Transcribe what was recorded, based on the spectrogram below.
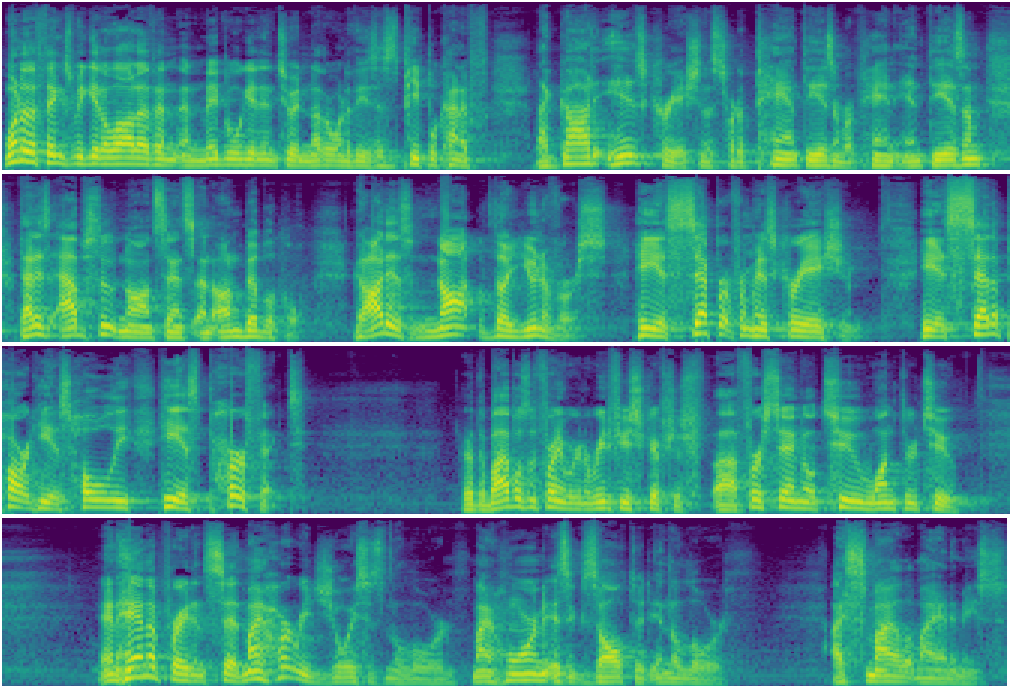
One of the things we get a lot of, and, and maybe we'll get into another one of these, is people kind of like God is creation, this sort of pantheism or panentheism. That is absolute nonsense and unbiblical. God is not the universe. He is separate from his creation. He is set apart. He is holy. He is perfect. The Bible's in front of you. We're going to read a few scriptures. Uh, 1 Samuel 2, 1 through 2. And Hannah prayed and said, My heart rejoices in the Lord. My horn is exalted in the Lord. I smile at my enemies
